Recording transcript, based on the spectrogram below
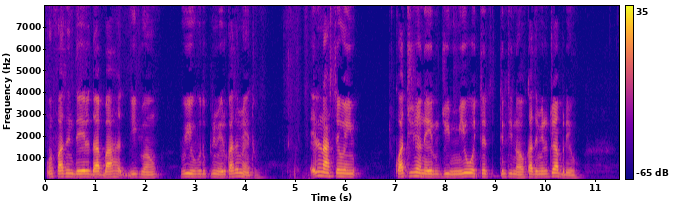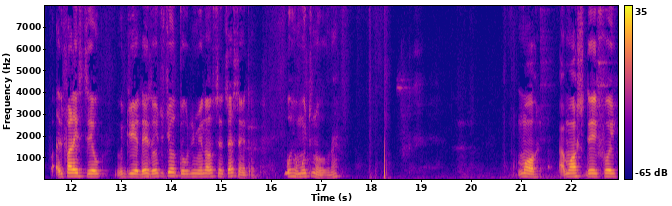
uma fazendeira da Barra de João viúvo do primeiro casamento. Ele nasceu em 4 de janeiro de 1839, Casimiro de Abreu. Ele faleceu no dia 18 de outubro de 1960. Morreu muito novo, né? A morte dele foi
